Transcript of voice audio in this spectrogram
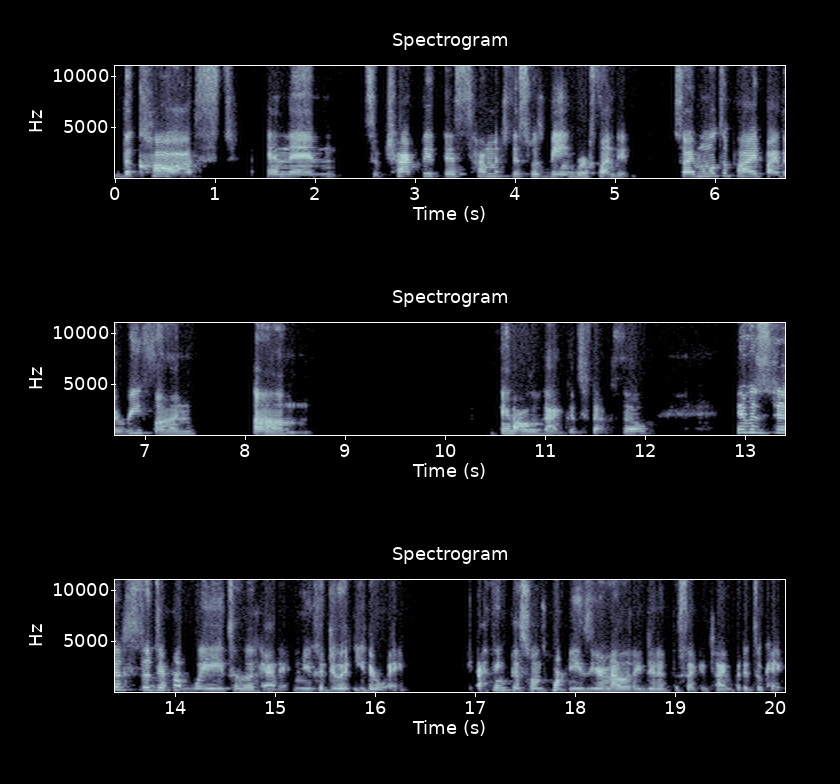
the cost and then subtracted this, how much this was being refunded. So I multiplied by the refund um, and all of that good stuff. So it was just a different way to look at it and you could do it either way. I think this one's more easier now that I did it the second time, but it's okay.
